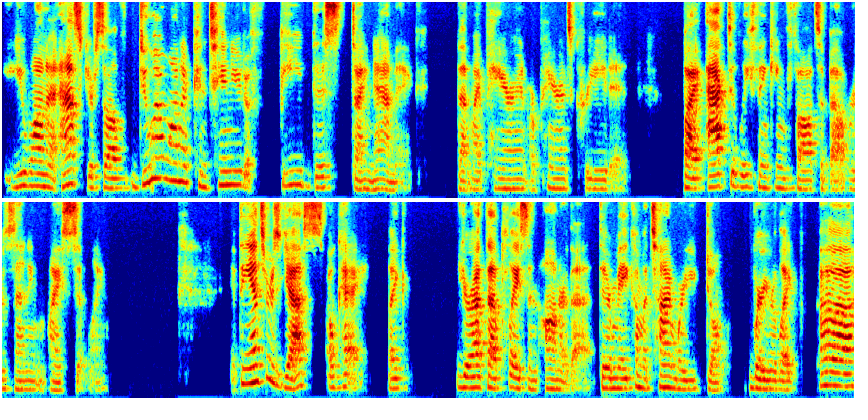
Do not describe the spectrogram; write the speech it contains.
you want to ask yourself, do I want to continue to feed this dynamic that my parent or parents created by actively thinking thoughts about resenting my sibling? If the answer is yes, okay, like you're at that place and honor that. There may come a time where you don't, where you're like, uh,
